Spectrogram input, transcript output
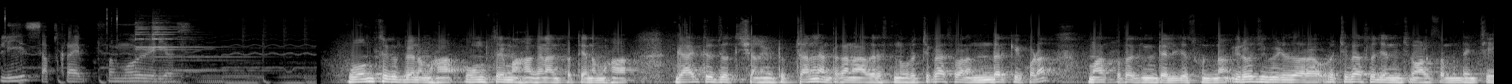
Please subscribe for more videos ఓం శ్రీ గురుభ్యో నమ. ఓం శ్రీ మహాగణాధిపతి నమ. గాయత్రి జ్యోతిషాల యూట్యూబ్ ఛానల్ ఎంతగానో ఆదరిస్తున్న వృచ్చిక రాశి వారందరికీ కూడా మా కృతజ్ఞతలు తెలియజేసుకుంటున్నాం. ఈరోజు ఈ వీడియో ద్వారా వృచ్చిక రాశిలో జన్మించిన వాళ్ళకి సంబంధించి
